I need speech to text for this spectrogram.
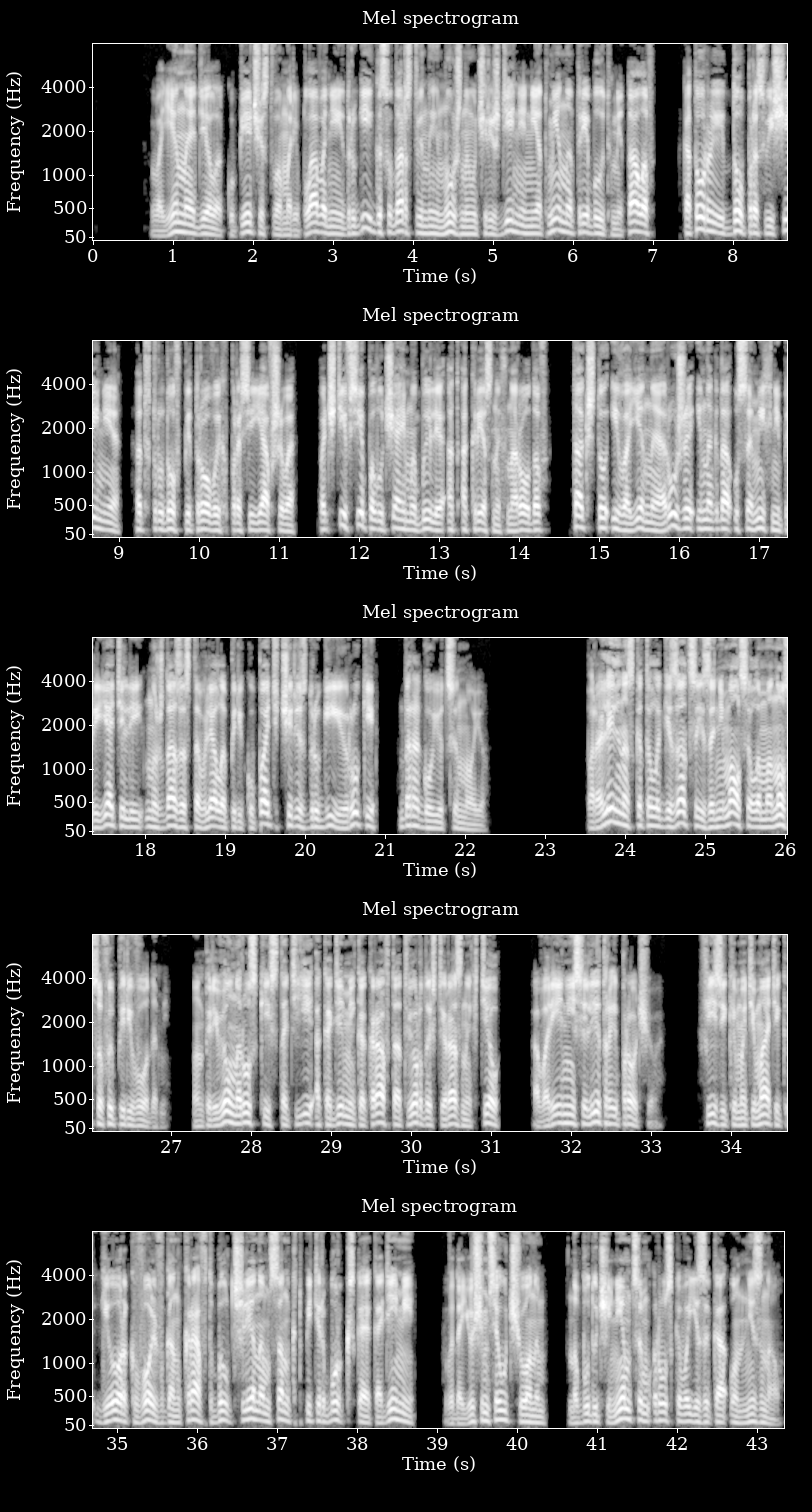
Военное дело, купечество, мореплавание и другие государственные нужные учреждения неотменно требуют металлов, которые до просвещения от трудов Петровых просиявшего почти все получаемы были от окрестных народов, так что и военное оружие иногда у самих неприятелей нужда заставляла перекупать через другие руки дорогою ценою. Параллельно с каталогизацией занимался Ломоносов и переводами. Он перевел на русский статьи академика Крафта о твердости разных тел, о варении селитры и прочего. Физик и математик Георг Вольфган Крафт был членом Санкт-Петербургской академии, выдающимся ученым, но, будучи немцем, русского языка он не знал.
